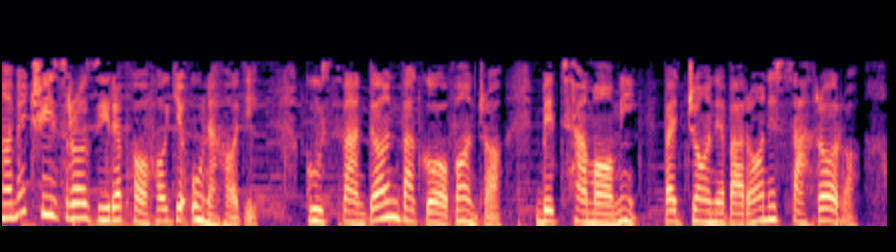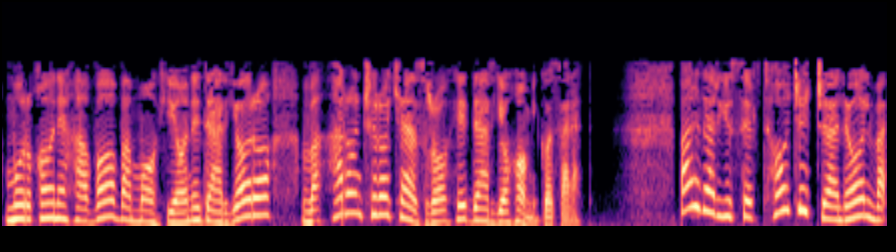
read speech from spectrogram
همه چیز را زیر پاهای او نهادی. گوسفندان و گاوان را به تمامی و جانوران صحرا را مرغان هوا و ماهیان دریا را و هر آنچه را که از راه دریاها میگذرد. برادر یوسف تاج جلال و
